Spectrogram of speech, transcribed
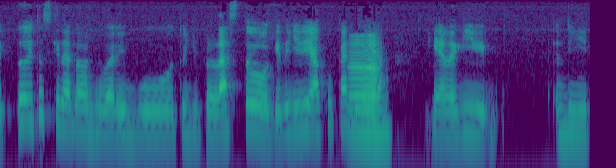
itu itu sekitar tahun 2017 tuh gitu. Jadi aku kan Hmm. kayak lagi di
